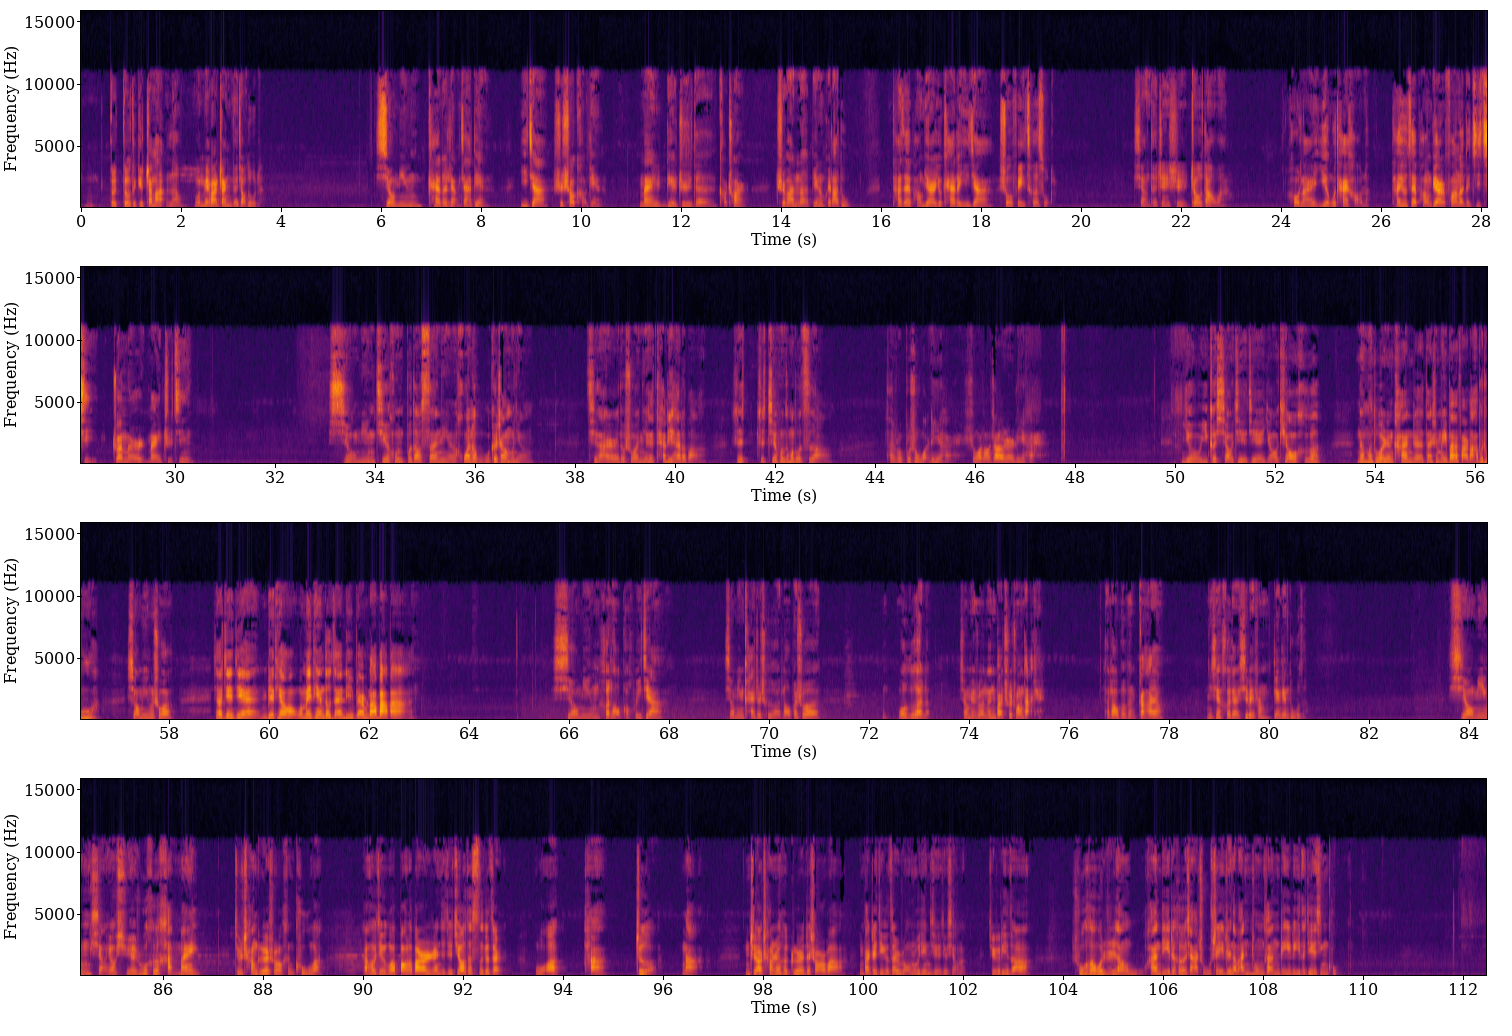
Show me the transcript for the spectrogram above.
都都得给占满了，我没法站你的角度了。”小明开了两家店，一家是烧烤店，卖劣质的烤串儿，吃完了别人会拉肚。他在旁边又开了一家收费厕所。想的真是周到啊！后来业务太好了，他又在旁边放了个机器，专门卖纸巾。小明结婚不到三年，换了五个丈母娘。其他人都说：“你也太厉害了吧，这这结婚这么多次啊？”他说：“不是我厉害，是我老丈人厉害。”有一个小姐姐要跳河，那么多人看着，但是没办法，拉不住啊。小明说：“小姐姐，你别跳，我每天都在里边拉粑粑。”小明和老婆回家，小明开着车，老婆说：“我饿了。”小明说：“那你把车窗打开。”他老婆问：“干啥呀？”你先喝点西北风垫垫肚子。小明想要学如何喊麦，就是唱歌的时候很酷啊。然后结果报了班人家就教他四个字儿：我、他、这、那。你只要唱任何歌的时候吧，你把这几个字融入进去就行了。举个例子啊。锄禾我日当午，汗滴着禾下土。谁知那盘中餐，粒粒它皆辛苦。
